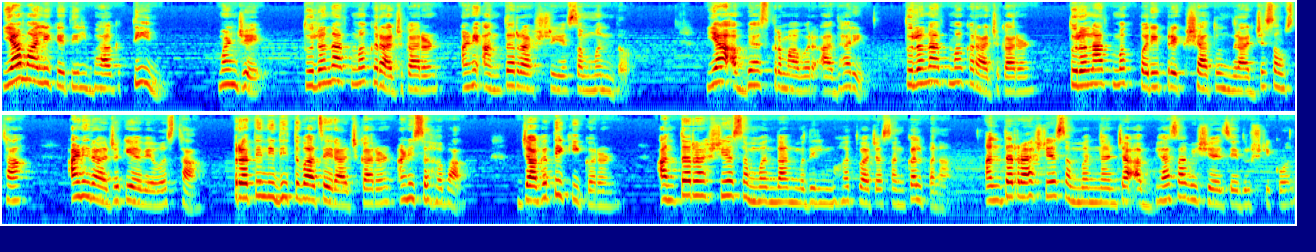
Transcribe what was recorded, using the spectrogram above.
या मालिकेतील भाग तीन म्हणजे तुलनात्मक राजकारण आणि आंतरराष्ट्रीय संबंध. या अभ्यासक्रमावर आधारित तुलनात्मक राजकारण तुलनात्मक परिप्रेक्ष्यातून राज्यसंस्था आणि राजकीय व्यवस्था प्रतिनिधित्वाचे राजकारण आणि सहभाग जागतिकीकरण आंतरराष्ट्रीय संबंधांमधील महत्त्वाच्या संकल्पना आंतरराष्ट्रीय संबंधांच्या अभ्यासाविषयीचे दृष्टिकोन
